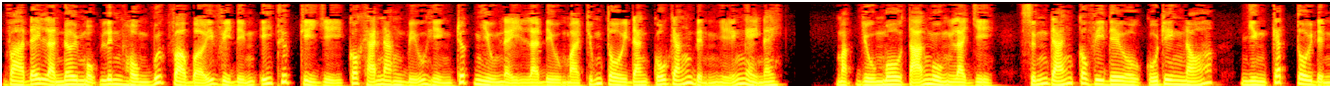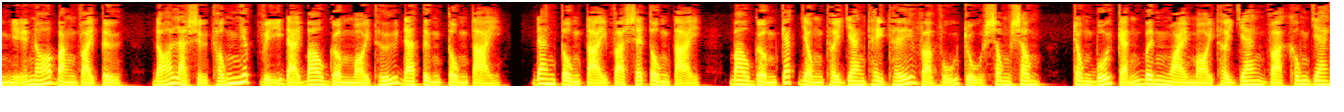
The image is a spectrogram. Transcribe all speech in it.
Và đây là nơi một linh hồn bước vào bởi vì điểm ý thức kỳ dị có khả năng biểu hiện rất nhiều này là điều mà chúng tôi đang cố gắng định nghĩa ngày nay. Mặc dù mô tả nguồn là gì, xứng đáng có video của riêng nó, nhưng cách tôi định nghĩa nó bằng vài từ, đó là sự thống nhất vĩ đại bao gồm mọi thứ đã từng tồn tại, đang tồn tại và sẽ tồn tại, bao gồm các dòng thời gian thay thế và vũ trụ song song, trong bối cảnh bên ngoài mọi thời gian và không gian.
